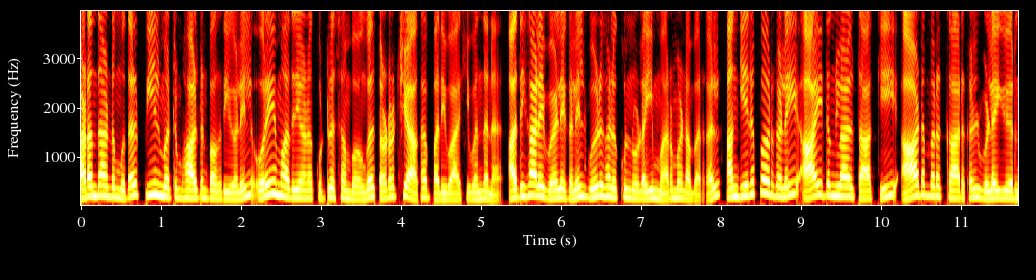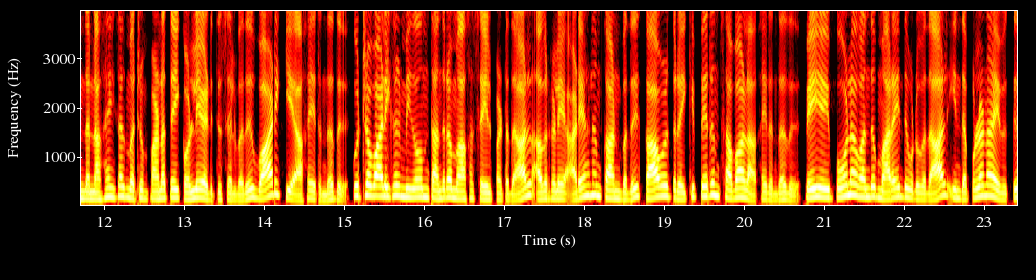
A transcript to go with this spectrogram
கடந்த ஆண்டு முதல் பீல் மற்றும் ஹால்டன் பகுதிகளில் ஒரே மாதிரியான குற்ற சம்பவங்கள் தொடர்ச்சியாக பதிவாகி வந்தன. அதிகாலை வேளைகளில் வீடுகளுக்குள் நுழையும் மர்ம நபர்கள் அங்கிருப்பவர்களை ஆயுதங்களால் தாக்கி ஆடம்பர கார்கள் விலையுயர்ந்த நகைகள் மற்றும் பணத்தை கொள்ளையடித்து செல்வது வாடிக்கையாக இருந்தது. குற்றவாளிகள் மிகவும் தந்திரமாக செயல்பட்டதால் அவர்களை அடையாளம் காண்பது காவல்துறைக்கு பெரும் சவாலாக இருந்தது. பேயை போல வந்து மறைந்து விடுவதால் இந்த புலனாய்வுக்கு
